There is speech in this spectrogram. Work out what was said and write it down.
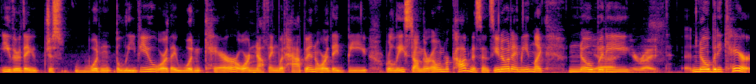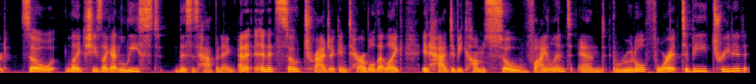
either they just wouldn't believe you or they wouldn't care or nothing would happen or they'd be released on their own recognizance. You know what I mean? Like, nobody Yeah, you're right. Nobody cared. So like she's like at least this is happening. And and it's so tragic and terrible that like it had to become so violent and brutal for it to be treated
